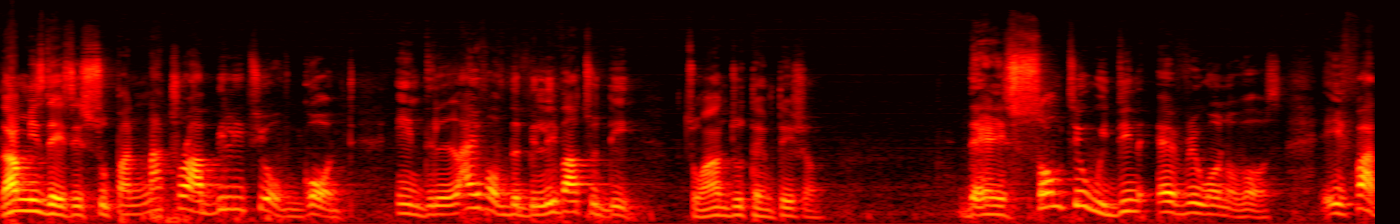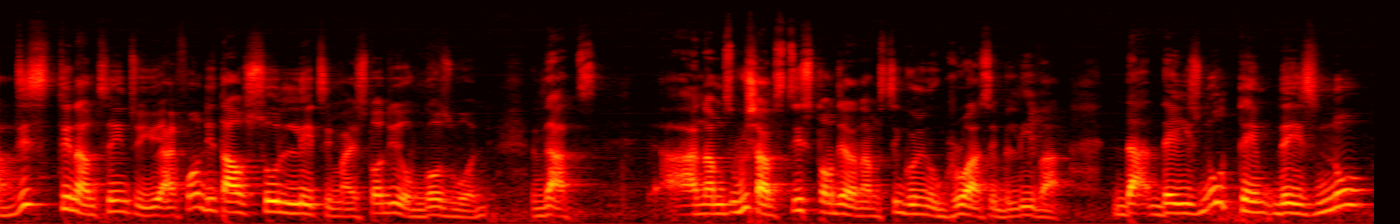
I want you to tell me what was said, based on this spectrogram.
That means there is a supernatural ability of God in the life of the believer today to handle temptation. There is something within every one of us. In fact, this thing I'm saying to you, I found it out so late in my study of God's word that, and I'm, which I'm still studying and I'm still going to grow as a believer, that there is no time, there is no,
